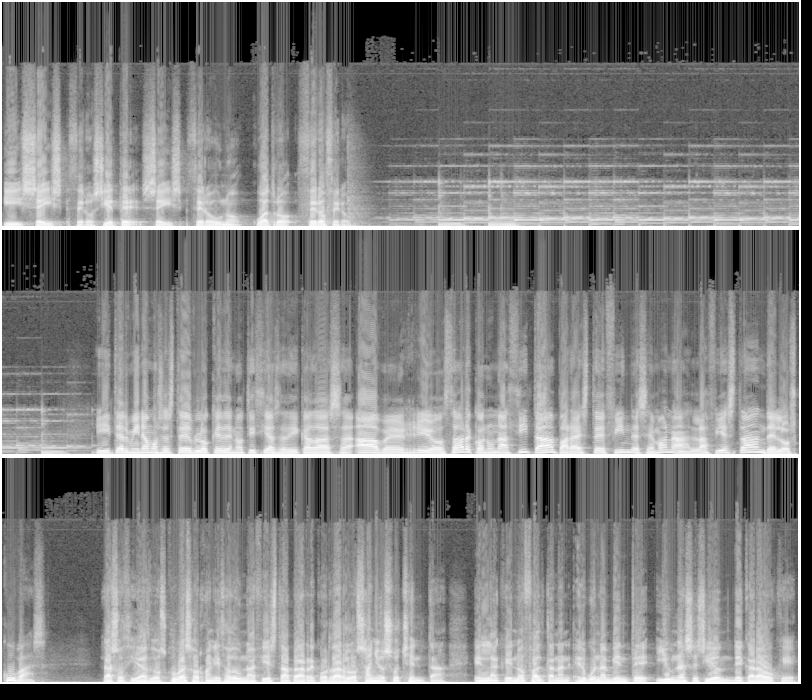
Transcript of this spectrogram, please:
y 607-601-400. Y terminamos este bloque de noticias dedicadas a Berriozar con una cita para este fin de semana, la fiesta de los Cubas. La Sociedad Los Cubas ha organizado una fiesta para recordar los años 80, en la que no faltarán el buen ambiente y una sesión de karaoke.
